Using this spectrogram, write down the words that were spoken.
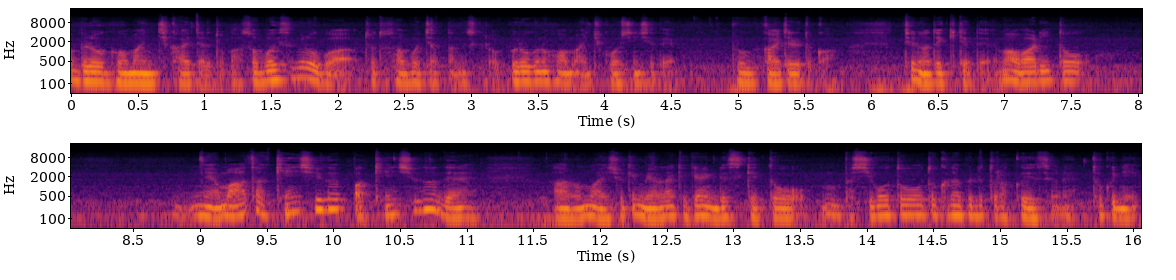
ブログを毎日書いたりとかそうボイスブログはちょっとサボっちゃったんですけどブログの方は毎日更新しててブログ書いたりとかっていうのができててまあ割とねまああとは研修がやっぱ研修なんでねあのまあ一生懸命やらなきゃいけないんですけどやっぱ仕事と比べると楽ですよね。特に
